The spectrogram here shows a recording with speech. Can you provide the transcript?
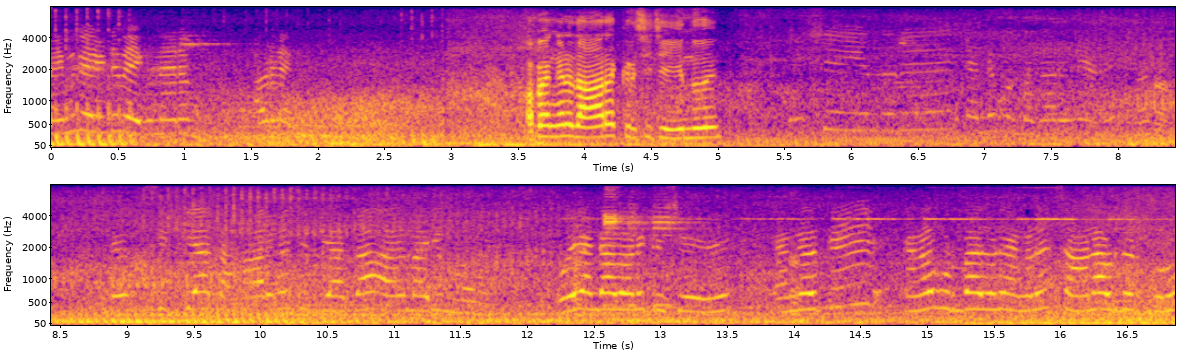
ടൈം കഴിഞ്ഞിട്ട്. വൈകുന്നേരം അവിടെ അപ്പൊ എങ്ങനെ ധാര കൃഷി ചെയ്യുന്നത്. ഞങ്ങൾക്ക് ഞങ്ങളെ കുടുംബമായതുകൊണ്ട് ഞങ്ങൾ സാധനം അവിടെ നിന്ന് എടുക്കുന്നു.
